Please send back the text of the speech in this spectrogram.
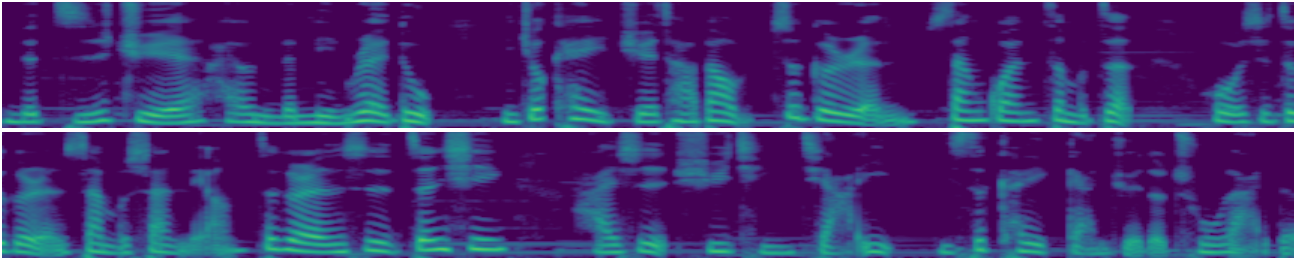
你的直觉，还有你的敏锐度，你就可以觉察到这个人三观正不正，或者是这个人善不善良，这个人是真心还是虚情假意，你是可以感觉得出来的。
